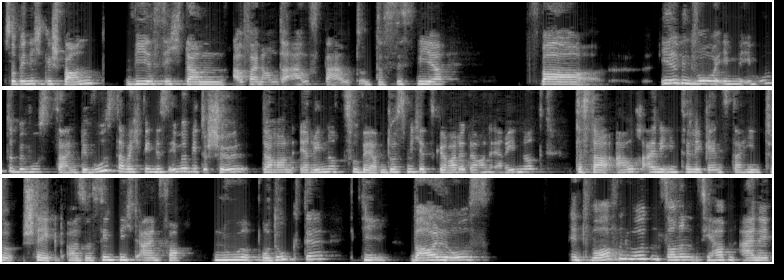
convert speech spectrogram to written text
So bin ich gespannt, wie es sich dann aufeinander aufbaut. Und das ist mir zwar irgendwo im, im Unterbewusstsein bewusst, aber ich finde es immer wieder schön, daran erinnert zu werden. Du hast mich jetzt gerade daran erinnert, dass da auch eine Intelligenz dahinter steckt. Also es sind nicht einfach nur Produkte, die wahllos entworfen wurden, sondern sie haben eine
